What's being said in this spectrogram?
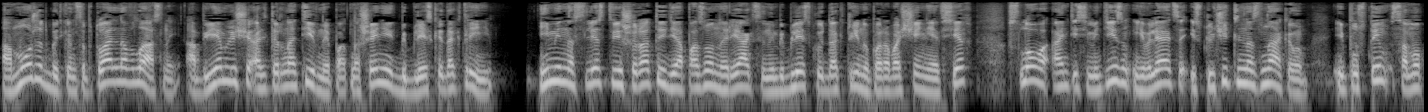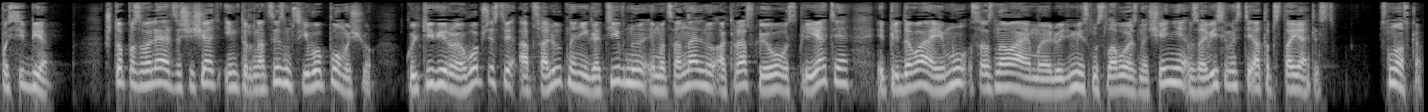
А может быть концептуально властный, объемлющий альтернативный по отношению к библейской доктрине. Именно вследствие широты диапазона реакции на библейскую доктрину порабощения всех, слово «антисемитизм» является исключительно знаковым и пустым само по себе, что позволяет защищать интернацизм с его помощью, культивируя в обществе абсолютно негативную эмоциональную окраску его восприятия и придавая ему сознаваемое людьми смысловое значение в зависимости от обстоятельств. Сноска.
